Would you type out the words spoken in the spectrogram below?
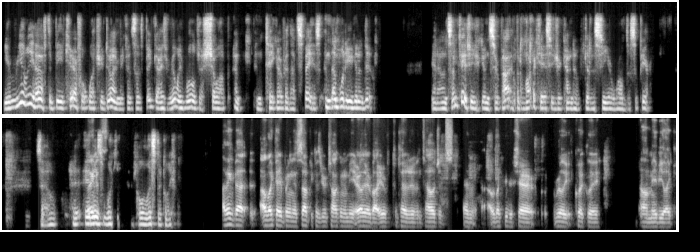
you really have to be careful what you're doing because those big guys really will just show up and, and take over that space. And then what are you going to do? You know, in some cases you can survive, but a lot of cases you're kind of going to see your world disappear. So it, it is looking holistically. I think that I like that you're bringing this up because you were talking to me earlier about your competitive intelligence, and I would like you to share really quickly, um, maybe like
